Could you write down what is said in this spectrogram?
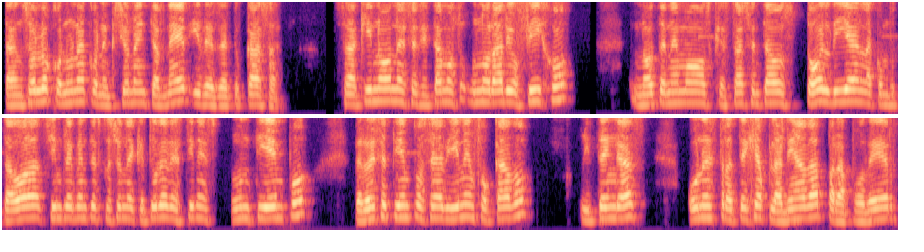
tan solo con una conexión a Internet y desde tu casa. Sea, aquí no necesitamos un horario fijo, no tenemos que estar sentados todo el día en la computadora, simplemente es cuestión de que tú le destines un tiempo, pero ese tiempo sea bien enfocado y tengas una estrategia planeada para poder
